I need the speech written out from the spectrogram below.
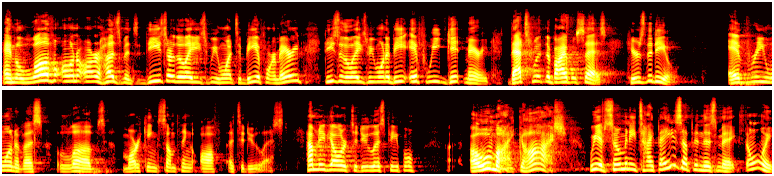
and love on our husbands. These are the ladies we want to be if we're married. These are the ladies we want to be if we get married. That's what the Bible says. Here's the deal every one of us loves marking something off a to do list. How many of y'all are to do list people? Oh my gosh. We have so many type A's up in this mix, don't we?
